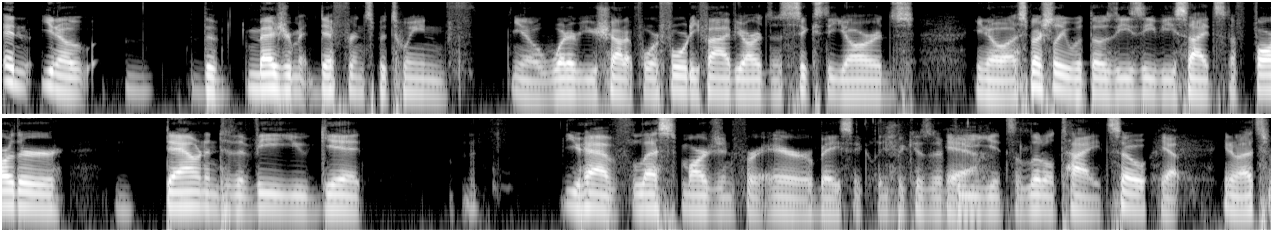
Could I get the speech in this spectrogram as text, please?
and you know the measurement difference between you know whatever you shot it for 45 yards and 60 yards you know especially with those EZV sights the farther down into the V you get you have less margin for error basically because the Yeah. V gets a little tight so Yep. you know that's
